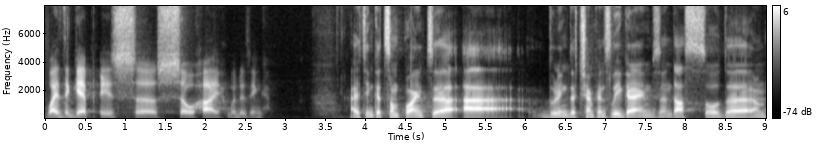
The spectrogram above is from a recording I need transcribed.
Why the gap is uh, so high? What do you think? I think at some point uh, uh, during the Champions League games and also the, um,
